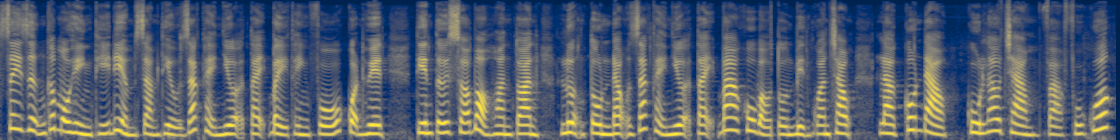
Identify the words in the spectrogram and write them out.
xây dựng các mô hình thí điểm giảm thiểu rác thải nhựa tại 7 thành phố, quận huyện, tiến tới xóa bỏ hoàn toàn lượng tồn động rác thải nhựa tại ba khu bảo tồn biển quan trọng là Côn Đảo, Cù Lao Tràm và Phú Quốc.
